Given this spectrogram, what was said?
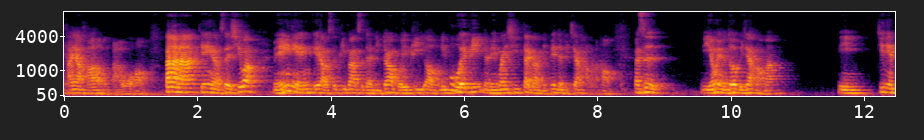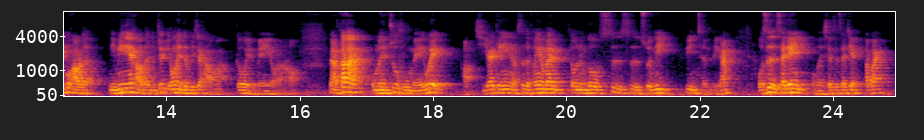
他要好好的把握哈。当然啦，天意老师也希望。每一年给老师批八字的，你都要回批哦。你不回批那没关系，代表你变得比较好了哈。但是你永远都比较好吗？你今年不好了，你明年好了，你就永远都比较好吗？各位没有了哈。那当然，我们也祝福每一位好喜爱天意老师的朋友们都能够事事顺利，运程平安。我是蔡天意，我们下次再见，拜拜。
